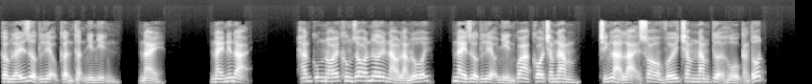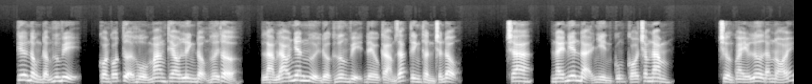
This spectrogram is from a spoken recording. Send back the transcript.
cầm lấy dược liệu cẩn thận nhìn nhìn, này, này niên đại. Hắn cũng nói không rõ nơi nào làm lỗi, này dược liệu nhìn qua coi trăm năm, chính là lại so với trăm năm tựa hồ càng tốt. Kia nồng đậm hương vị, còn có tựa hồ mang theo linh động hơi thở, làm lão nhân ngửi được hương vị đều cảm giác tinh thần chấn động. Cha, này niên đại nhìn cũng có trăm năm. Trường quầy lơ đang nói.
